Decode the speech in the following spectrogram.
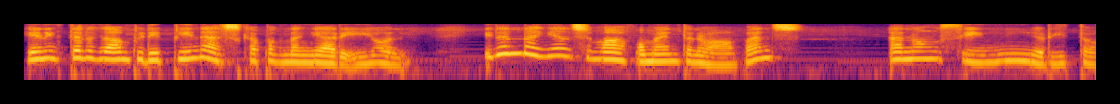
Yanig talaga ang Pilipinas kapag nangyari iyon. Ilan lang yan sa mga komento ng mga fans? Anong sing ninyo rito?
